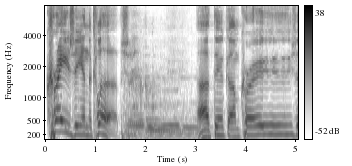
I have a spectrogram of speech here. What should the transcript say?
crazy in the clubs. I think I'm crazy.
